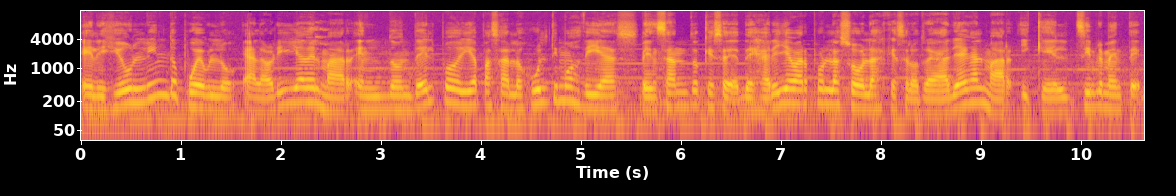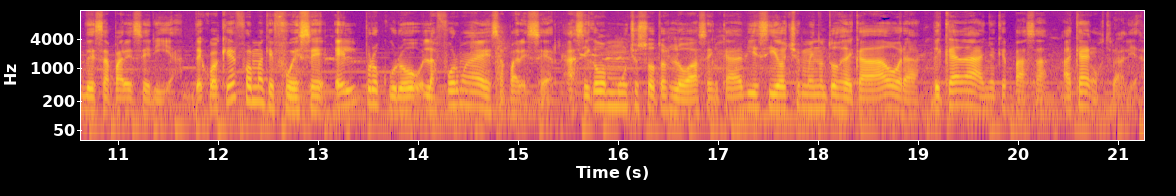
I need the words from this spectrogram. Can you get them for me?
Eligió un lindo pueblo a la orilla del mar en donde él podría pasar los últimos días pensando que se dejaría llevar por las olas, que se lo tragarían al mar y que él simplemente desaparecería. De cualquier forma que fuese, él procuró la forma de desaparecer, así como muchos otros lo hacen cada 18 minutos de cada hora de cada año que pasa acá en Australia.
